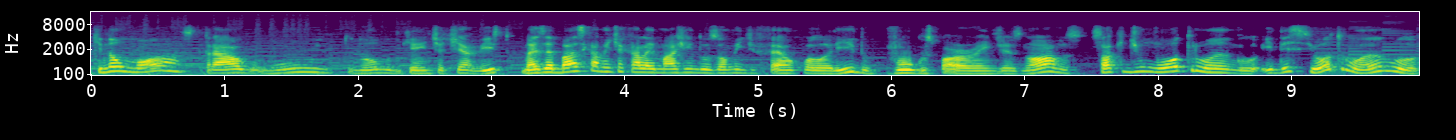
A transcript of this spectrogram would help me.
que não mostra algo muito novo do que a gente já tinha visto. Mas é basicamente aquela imagem dos Homens de Ferro colorido, vulgos Power Rangers novos, só que de um outro ângulo. E desse outro ângulo,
